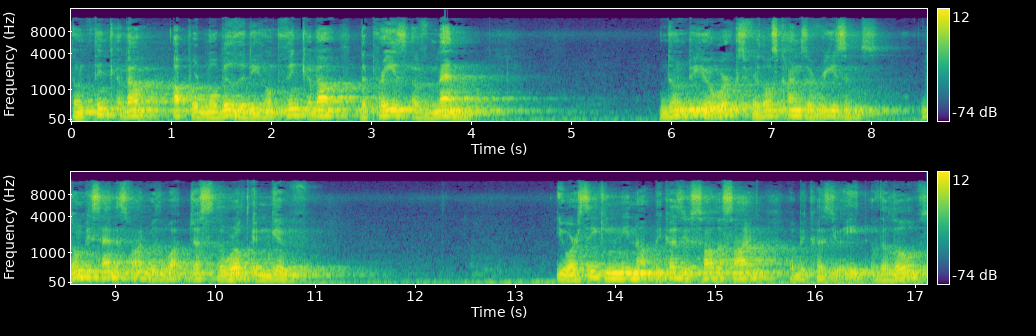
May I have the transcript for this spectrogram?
Don't think about upward mobility. Don't think about the praise of men. Don't do your works for those kinds of reasons. Don't be satisfied with what just the world can give. You are seeking me not because you saw the sign, but because you ate of the loaves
